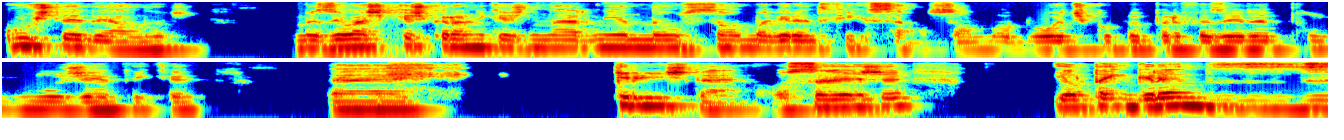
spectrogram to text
custa delas, mas eu acho que as crónicas de Nárnia não são uma grande ficção, são uma boa desculpa para fazer apologética uh, cristã, ou seja, ele tem grandes,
